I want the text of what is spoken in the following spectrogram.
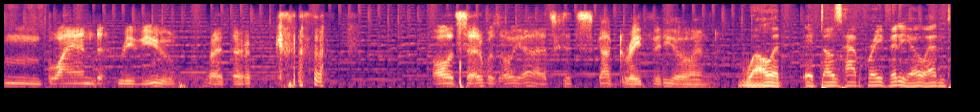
mm, bland review right there. All it said was, "Oh yeah, it's it's got great video and Well, it it does have great video, and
